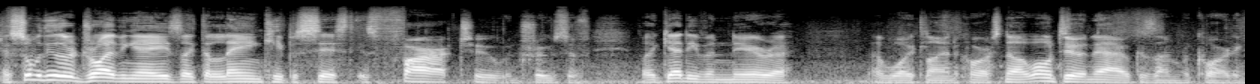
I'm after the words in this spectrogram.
Now, some of the other driving aids, like the lane keep assist, is far too intrusive. If I get even near a, a white line, of course, no, I won't do it now because I'm recording,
